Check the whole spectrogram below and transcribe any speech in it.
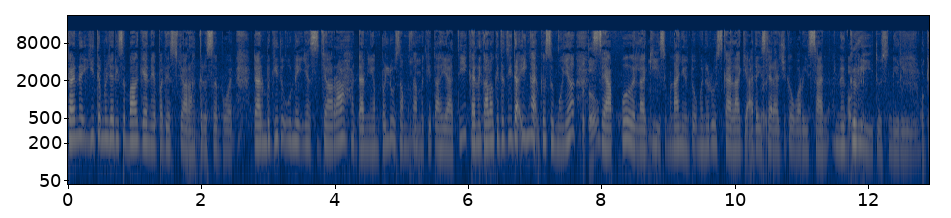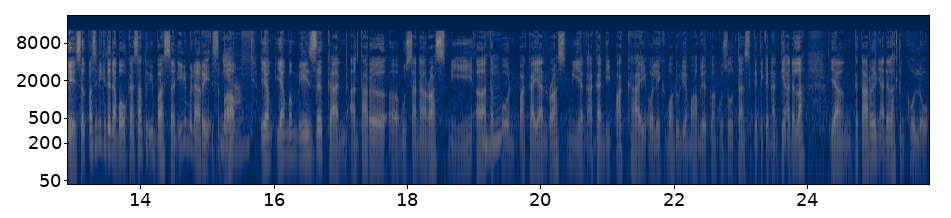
kerana kita menjadi sebahagian daripada sejarah tersebut dan begitu uniknya sejarah dan yang perlu sama-sama hmm. kita hayati kerana kalau kita tidak ingat kesemuanya Betul. siapa lagi hmm. sebenarnya untuk meneruskan lagi ada istiadat juga warisan negeri okay. itu sendiri. Okey selepas ini kita nak bawakan satu imbasan ini menarik sebab yeah. yang yang membezakan antara uh, busana rasmi uh, mm-hmm. ataupun pakaian rasmi yang akan dipakai oleh Kebawah Duli Yang Maha Mulia Tuanku Sultan seketika nanti adalah yang ketaranya adalah tengkolok.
